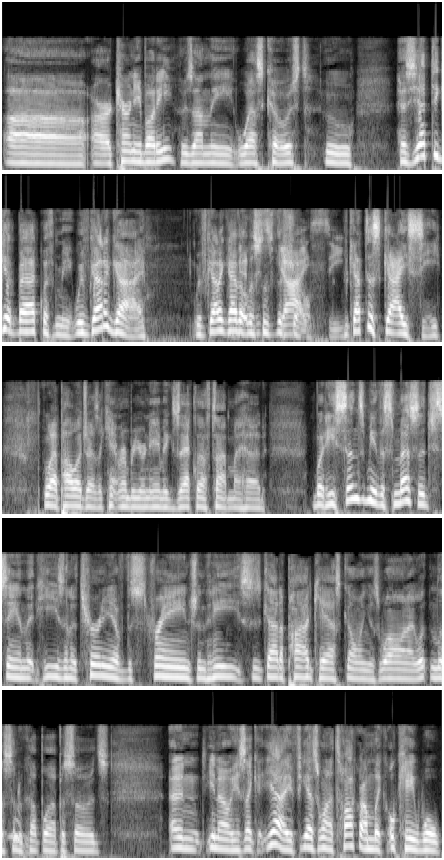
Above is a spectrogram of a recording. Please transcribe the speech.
Uh, our attorney buddy, who's on the West Coast, who has yet to get back with me. We've got a guy. We've got a guy that listens to the guy, show. see? We've got this guy, C, who I apologize, I can't remember your name exactly off the top of my head, but he sends me this message saying that he's an attorney of the strange and he's, he's got a podcast going as well. And I went and listened to a couple episodes, and you know, he's like, yeah, if you guys want to talk, I'm like, okay, well,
